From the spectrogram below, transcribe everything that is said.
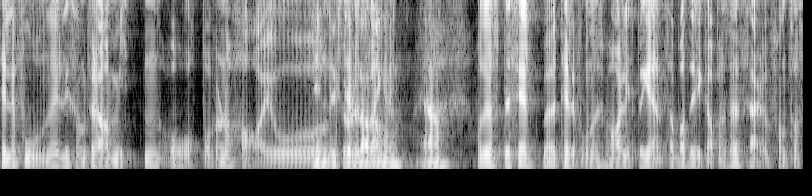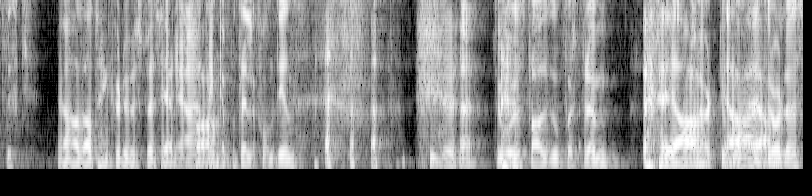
telefoner liksom fra midten og oppover nå har jo Induktiv lading, ja. ja. Og det er jo spesielt telefoner som har litt begrensa batterikapasitet, så er det jo fantastisk. Ja, da tenker du spesielt på Ja, jeg tenker på telefonen din. Du, du går jo stadig opp for strøm. ja, Klart du må ja, være ja. trådløs.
